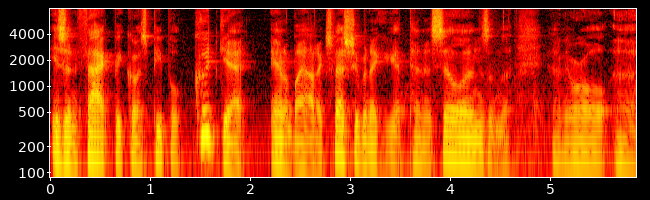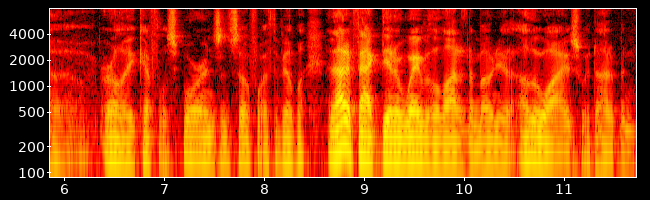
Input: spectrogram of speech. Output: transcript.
is in fact because people could get antibiotics, especially when they could get penicillins and the, and the oral, uh, early cephalosporins and so forth available. And that, in fact, did away with a lot of pneumonia that otherwise would not have been,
